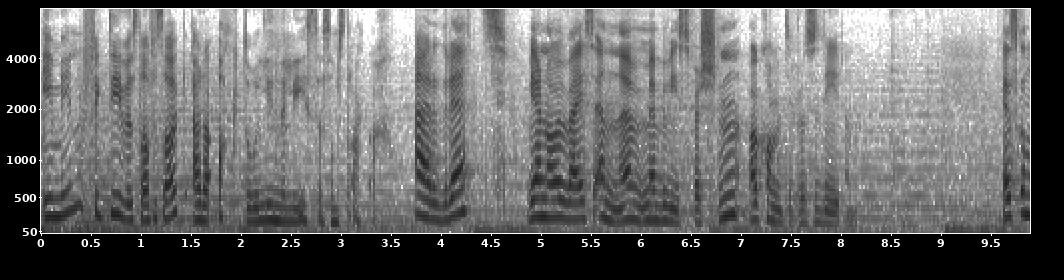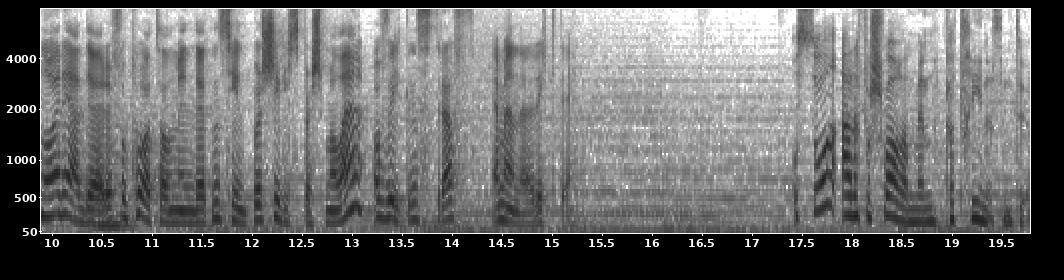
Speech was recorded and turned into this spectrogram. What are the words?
I min fiktive straffesak er det aktor Line Lise som starter. Ærede rett, vi er nå ved veis ende med bevisførselen og har kommet til prosedyren. Jeg skal nå redegjøre for påtalemyndighetens syn på skyldspørsmålet og hvilken straff jeg mener er riktig. Og så er det forsvareren min, Katrine sin tur.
